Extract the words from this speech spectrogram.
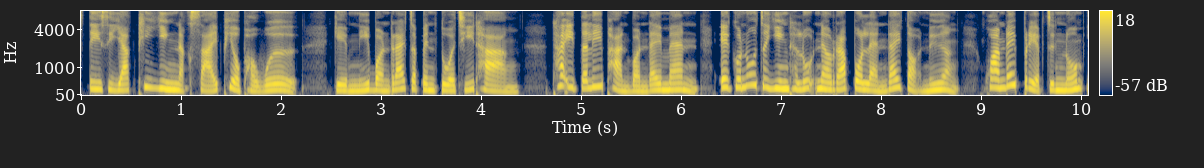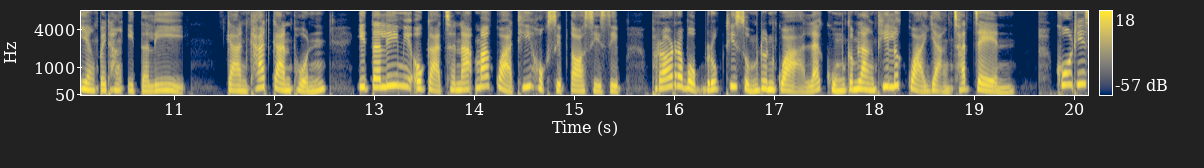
สตีซิยักที่ยิงหนักสายเพียวพาวเวอร์ เกมนี้บอลแรกจะเป็นตัวชี้ทาง ถ้าอิตาลีผ่านบอลได้แม่น เอโกโนจะยิงทะลุแนวรับโปแลนด์ได้ต่อเนื่อง ความได้เปรียบจึงโน้มเอียงไปทางอิตาลี การคาดการณ์ผล อิตาลีมีโอกาสชนะมากกว่าที่ 60 ต่อ 40 เพราะระบบรุกที่สมดุลกว่าและขุมกำลังที่ลึกกว่าอย่างชัดเจน คู่ที่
